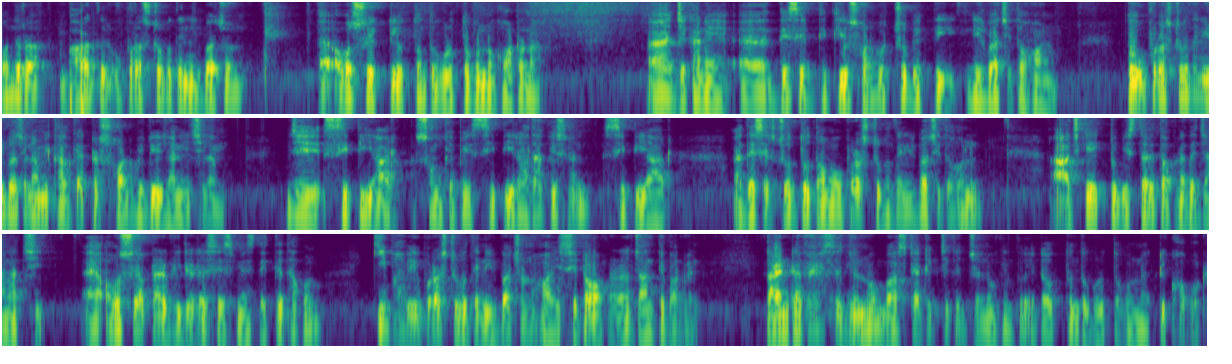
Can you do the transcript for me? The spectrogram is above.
বন্ধুরা, ভারতের উপরাষ্ট্রপতি নির্বাচন অবশ্যই একটি অত্যন্ত গুরুত্বপূর্ণ ঘটনা যেখানে দেশের দ্বিতীয় সর্বোচ্চ ব্যক্তি নির্বাচিত হন। তো উপরাষ্ট্রপতি নির্বাচনে আমি কালকে একটা শর্ট ভিডিও জানিয়েছিলাম যে সিপিআর, সংক্ষেপে সিপি রাধাকৃষ্ণন, সিপিআর দেশের চোদ্দতম উপরাষ্ট্রপতি নির্বাচিত হলেন। আজকে একটু বিস্তারিত আপনাদের জানাচ্ছি। অবশ্যই আপনারা ভিডিওটা শেষ মেশ দেখতে থাকুন। কীভাবে উপরাষ্ট্রপতি নির্বাচন হয় সেটাও আপনারা জানতে পারবেন। কারেন্ট অ্যাফেয়ার্সের জন্য বা স্ট্যাটিকচিকের জন্য কিন্তু এটা অত্যন্ত গুরুত্বপূর্ণ একটি খবর।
